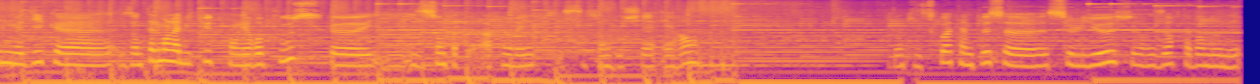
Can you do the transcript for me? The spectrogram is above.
Il me dit qu'ils ont tellement l'habitude qu'on les repousse qu'ils sont apeurés. Ce sont des chiens errants. Donc ils squattent un peu ce, lieu, ce resort abandonné.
